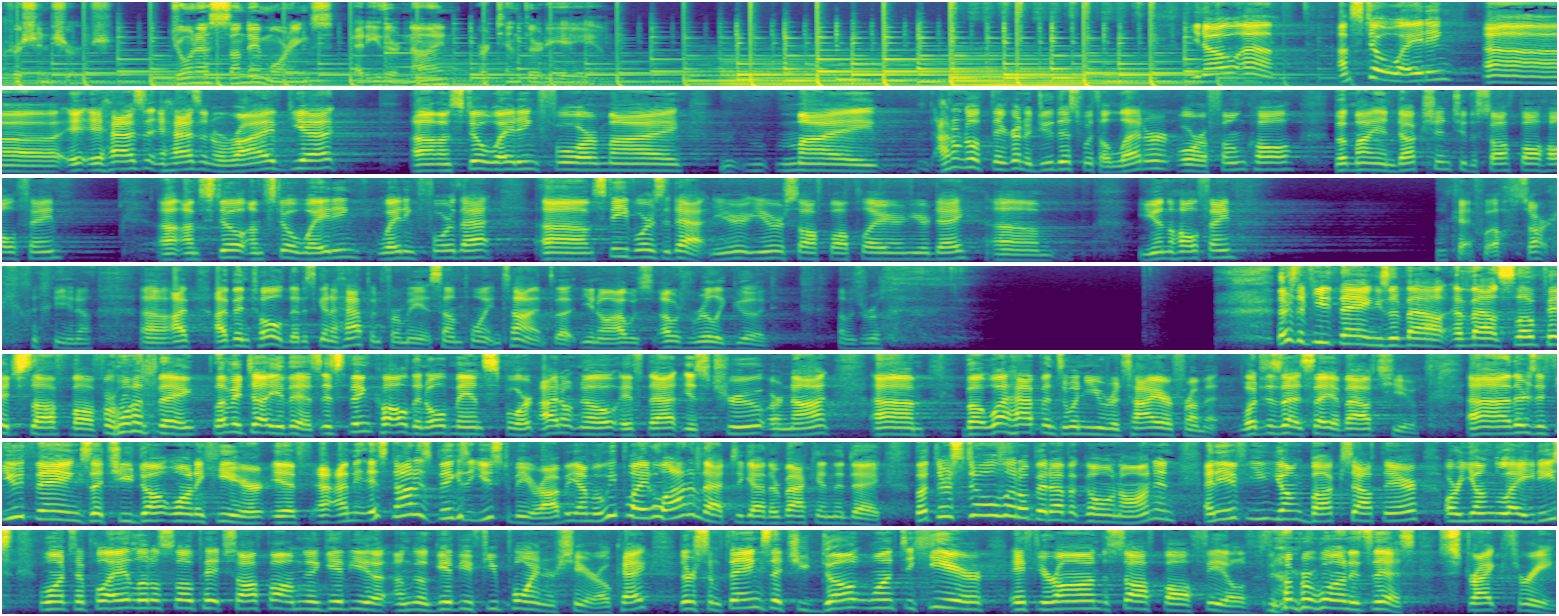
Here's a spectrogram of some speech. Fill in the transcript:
Christian Church. Join us Sunday mornings at either 9 or 10:30 a.m. You know, um, I'm still waiting. Uh, it, it, hasn't it hasn't arrived yet. Um, I'm still waiting for my my. I don't know if they're going to do this with a letter or a phone call, but my induction to the Softball Hall of Fame. Uh, I'm still I'm still waiting waiting for that. Um, Steve, where's it at? You're, you're a softball player in your day. Um, you in the Hall of Fame? Okay, well, sorry. you know, uh, I've, I've been told that it's going to happen for me at some point in time, but, you know, I was, I was really good. I was really. There's a few things about, about slow pitch softball. For one thing, let me tell you this it's been called an old man sport. I don't know if that is true or not, um, but what happens when you retire from it? What does that say about you? Uh, there's a few things that you don't want to hear if, I mean, it's not as big as it used to be, Robbie. I mean, we played a lot of that together back in the day, but there's still a little bit of it going on. And, and if you young bucks out there or young ladies want to play a little slow pitch softball, I'm going to give you, a, I'm going to give you a few pointers here, okay? There's some things that you don't want to hear if you're on the softball field. Number one is this strike three.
